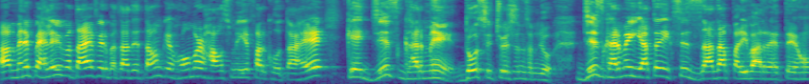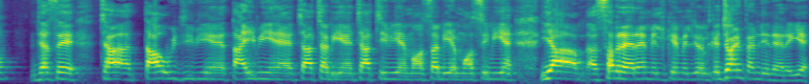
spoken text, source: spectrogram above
अब मैंने पहले भी बताया, फिर बता देता हूँ कि होमर हाउस में ये फ़र्क होता है कि जिस घर में, दो सिचुएशन समझो, जिस घर में या तो एक से ज़्यादा परिवार रहते हो जैसे ताऊ जी भी हैं ताई भी हैं चाचा भी हैं चाची भी हैं मौसा भी है मौसी भी हैं या सब रह रहे हैं मिलके मिलजुल के जॉइंट फैमिली रह रही है।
